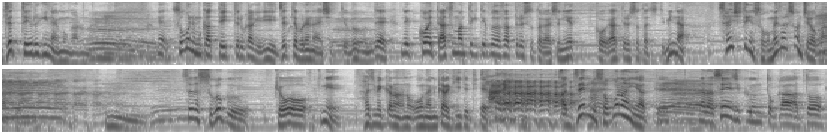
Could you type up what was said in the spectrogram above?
絶対揺るぎないもんがあるのよ、うん。ね、そこに向かっていってる限り絶対ぶれないしっていう部分ででこうやって集まってきてくださってる人とか一緒にやこうやってる人たちってみんな最終的にそこ目指しとん違うかな、それがすごく今日ね初めからの大波から聞いてて、あ全部そこなんやって、だから誠司君とかあと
